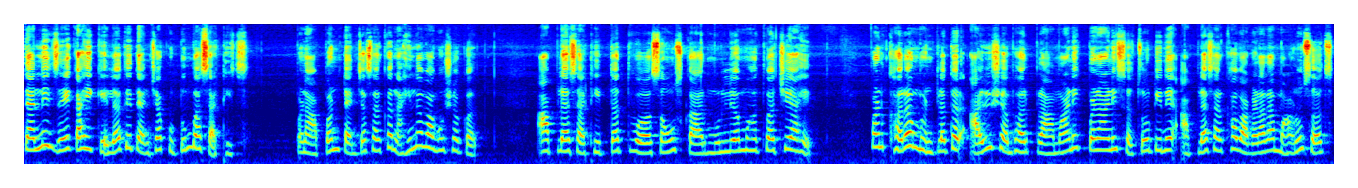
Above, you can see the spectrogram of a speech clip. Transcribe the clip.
त्यांनी जे काही केलं ते त्यांच्या कुटुंबासाठीच. पण आपण त्यांच्यासारखं नाही ना वागू शकत. आपल्यासाठी तत्त्व संस्कार मूल्य महत्त्वाची आहेत. पण खरं म्हटलं तर आयुष्यभर प्रामाणिकपणा आणि सचोटीने आपल्यासारखा वागणारा माणूसच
